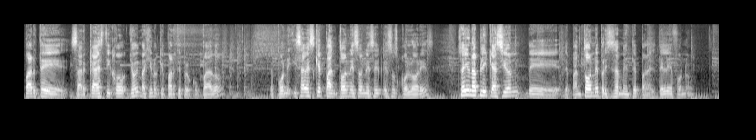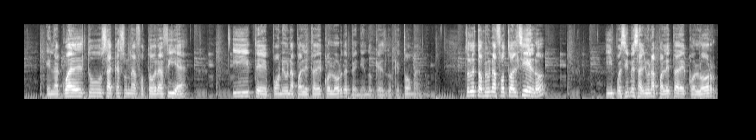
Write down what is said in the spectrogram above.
parte sarcástico, yo me imagino que parte preocupado, me pone, ¿y sabes qué pantones son ese- esos colores? O sea, hay una aplicación de, de Pantone precisamente para el teléfono, en la cual tú sacas una fotografía y te pone una paleta de color dependiendo qué es lo que toma, ¿no? Entonces le tomé una foto al cielo y pues sí me salió una paleta de color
